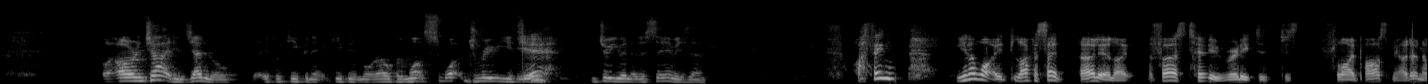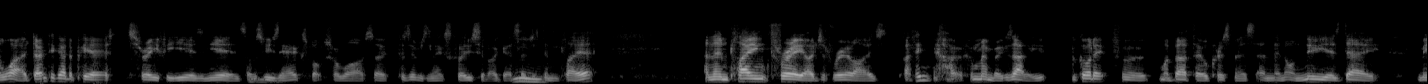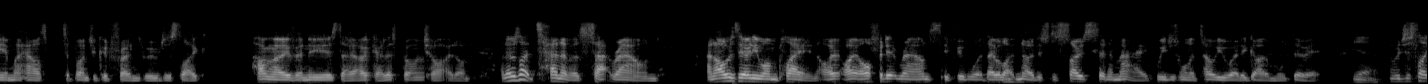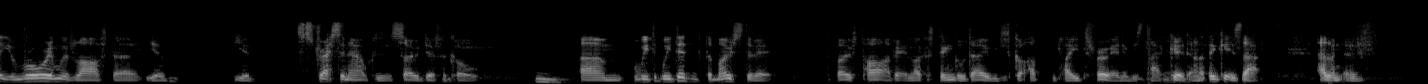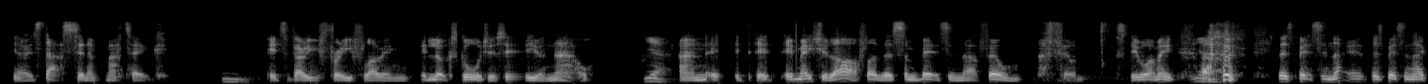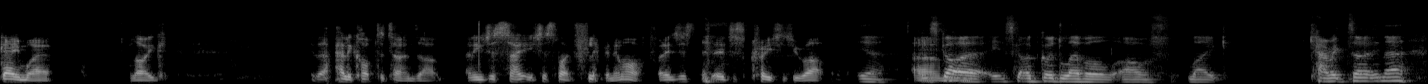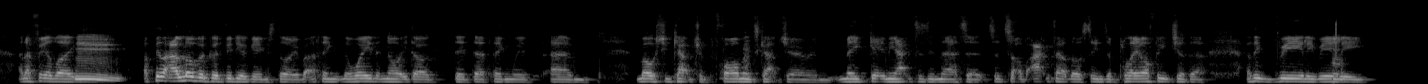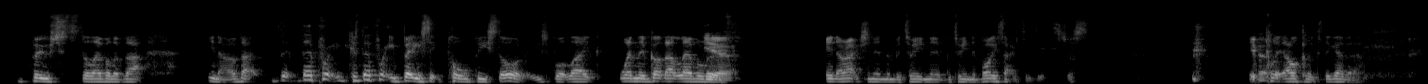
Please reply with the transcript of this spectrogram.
or Uncharted in general, if we're keeping it keeping it more open, what's what drew you to Yeah. drew you into the series then? I think you know what, it, like I said earlier, like the first two really did just fly past me. I don't know why. I don't think I had a PS3 for years and years. I was Mm. using Xbox for a while, so because it was an exclusive, I guess I Mm. just didn't play it. And then playing three, I just realised. I think I can remember exactly. I got it for my birthday or Christmas, and then on New Year's Day, me and my house, a bunch of good friends, we were just like hung over New Year's Day. Okay, let's put Uncharted on, and there was like ten of us sat round, and I was the only one playing. I, I offered it round to see if people were. They were like, "No, this is so cinematic. We just want to tell you where to go, and we'll do it." Yeah. And we're just like you're roaring with laughter. You're you're stressing out because it's so difficult. Mm. Um, we we did the most of it, most part of it in like a single day. We just got up and played through it, and it was that Yeah. good. And I think it is that element of, you know, it's that cinematic. Mm. It's very free flowing. It looks gorgeous even now, Yeah. and it, it it it makes you laugh. Like there's some bits in that film. Film. See what I mean? Yeah. there's bits in that. There's bits in that game where, like, the helicopter turns up, and he just say he's just like flipping him off, and it just it just creases you up. Yeah. It's got Um, a it's got a good level of like character in there. And I feel like mm, I feel like I love a good video game story, but I think the way that Naughty Dog did their thing with um, motion capture, performance capture, and make getting the actors in there to, to sort of act out those scenes and play off each other, I think really, really boosts the level of that. You know, of that they're pretty because they're pretty basic pulpy stories, but like when they've got that level Yeah. of interaction in them between the between the voice actors, it's just it Yeah. cli- all clicks together.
